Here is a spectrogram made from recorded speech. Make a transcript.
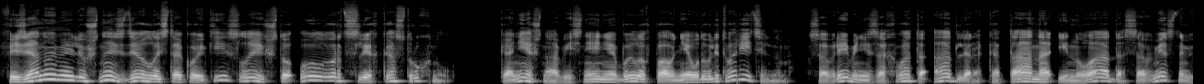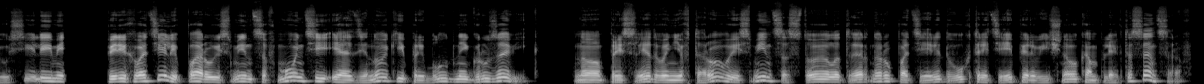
Физиономия Люшне сделалась такой кислой, что Олвард слегка струхнул. Конечно, объяснение было вполне удовлетворительным. Со времени захвата Адлера, Катана и Нуада совместными усилиями перехватили пару эсминцев Монти и одинокий приблудный грузовик. Но преследование второго эсминца стоило Тернеру потери двух третей первичного комплекта сенсоров.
